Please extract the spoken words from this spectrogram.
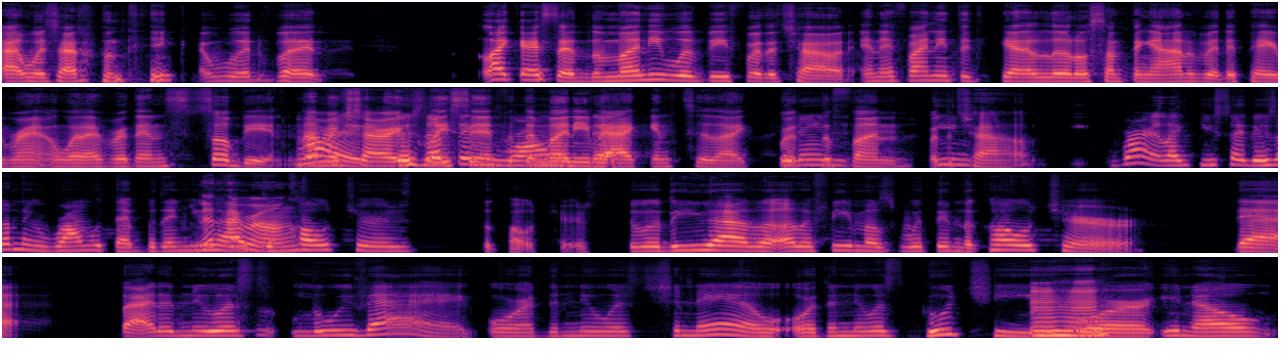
I which I don't think I would, but like I said, the money would be for the child, and if I need to get a little something out of it to pay rent or whatever, then so be it, I'll make sure I replace it and put the money back into, like, for the fun for the child. Right, like you said, there's nothing wrong with that, but then you Nothing have the cultures the cultures. Do you have the other females within the culture that buy the newest Louis Vuitton or the newest Chanel or the newest Gucci Mhm. or, you know,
